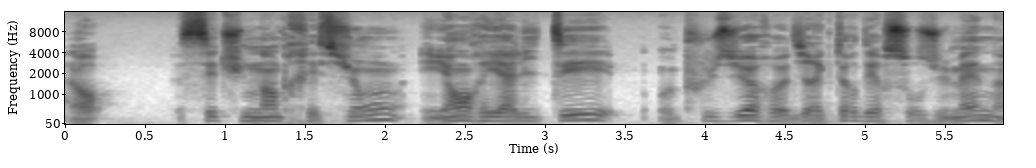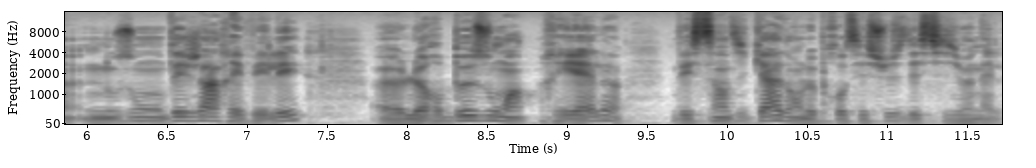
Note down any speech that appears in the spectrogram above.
Alors, c'est une impression et en réalité, plusieurs directeurs des ressources humaines nous ont déjà révélé euh, leurs besoins réels des syndicats dans le processus décisionnel,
